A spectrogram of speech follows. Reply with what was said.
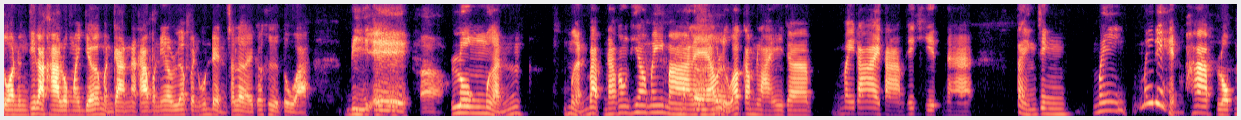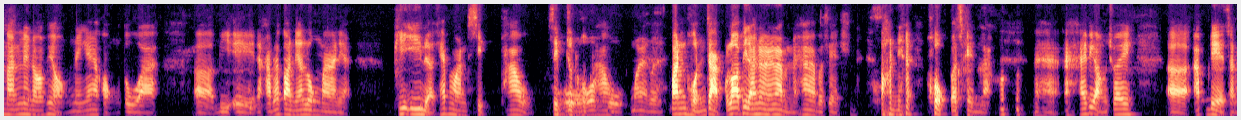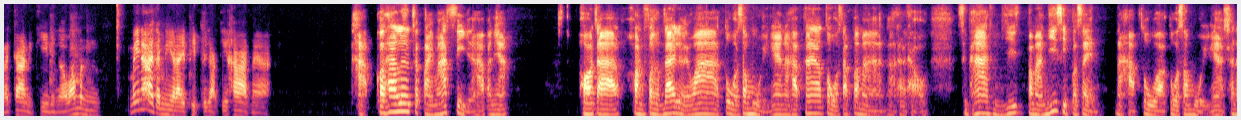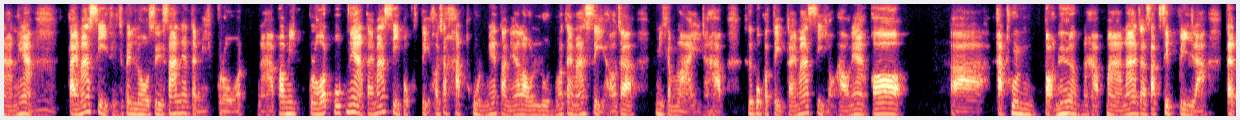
ตัวหนึ่งที่ราคาลงมาเยอะเหมือนกันนะครับ วันนี้เราเลือกเป็นหุ้นเด่นซะเลยก็คือตัว BA อ่าลงเหมือนเหมือนแบบนักท่องเที่ยวไม่มาแล้วเออหรือว่ากำไรจะไม่ได้ตามที่คิดนะฮะแต่จริงๆไม่ไม่ได้เห็นภาพลบนั้นเลยเนาะพี่อ๋องในแง่ของตัวเอ่อ BA นะครับ แล้วตอนนี้ลงมาเนี่ย PE เหลือแค่ประมาณ10เท่า10.6เท่าโอ้โมากเลยปันผลจากรอบที่แล้วที่เราแนะนำนะห้าเปอร์เซ็นตอนเนี้หกเปอร์เซ็นต์ละนะฮะอะให้พี่อ๋องช่วยเอ่ออัปเดตสถานการณ์อีกทีหนึ่งนะว่ามันไม่น่าจะมีอะไรผิดไปจากที่คาดนะฮะครับก็ถ้าเริ่มจากไตรมาสสี่นะครับอันเนี้ยพอจะคอนเฟิร์มได้เลยว่าตัวสมุยเนี่ยนะครับน่าจะโตสักประมาณอ่าแถวๆสิบห้าถึงยี่ประมาณยี่สิบเปอร์เซ็นต์นะครับตัวตัวสมุยเนี่ยฉะนั้นเนี่ยอืมไตรมาสสี่ถึงจะเป็น low season เนี่ยแต่มี growth นะครับพอมี growth ปุ๊บเนี่ยไตรมาสสี่ปกติเขาจะขาดทุนเนี่ยตอนนี้เราลุ้นว่าไตรมาสสี่เขาจะมีกำไรนะครับคือปกติไตรมาสสี่ของเขาเนี่ยก็อ่า ขาดทุนต่อเนื่องนะครับ มาน่าจะสักสิบปีละแต่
